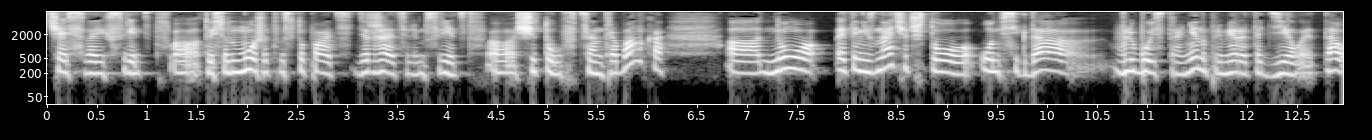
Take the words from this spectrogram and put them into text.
часть своих средств, а, то есть он может выступать держателем средств а, счетов Центробанка, а, но это не значит, что он всегда в любой стране, например, это делает. Да?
